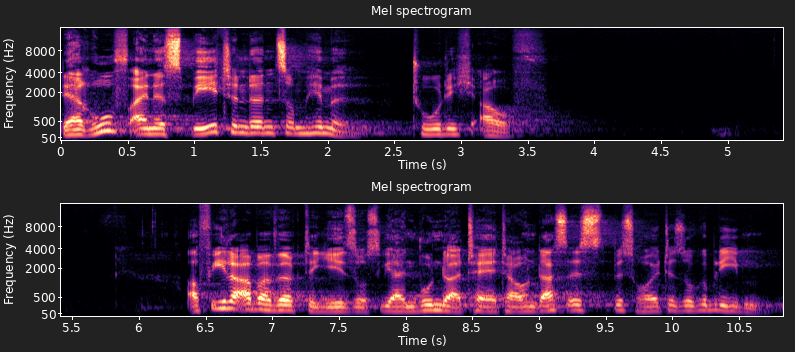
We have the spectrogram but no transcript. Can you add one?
der Ruf eines Betenden zum Himmel, tu dich auf. Auf viele aber wirkte Jesus wie ein Wundertäter und das ist bis heute so geblieben.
